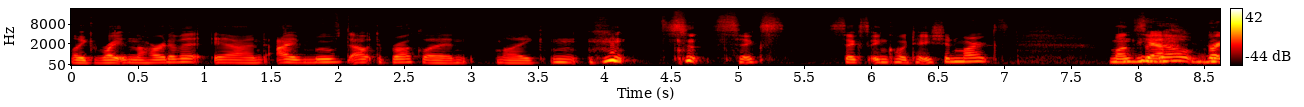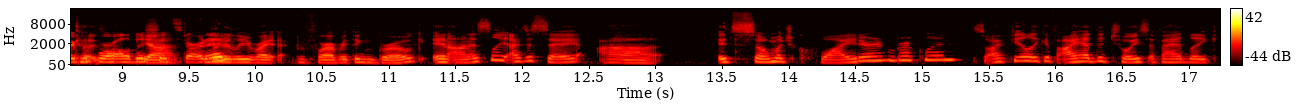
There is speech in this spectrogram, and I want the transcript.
like right in the heart of it, and I moved out to Brooklyn like mm, six six in quotation marks months Yeah, ago, right before all this shit started. Literally right before everything broke. And honestly, I just say, uh, it's so much quieter in Brooklyn. So I feel like if I had the choice, if I had like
